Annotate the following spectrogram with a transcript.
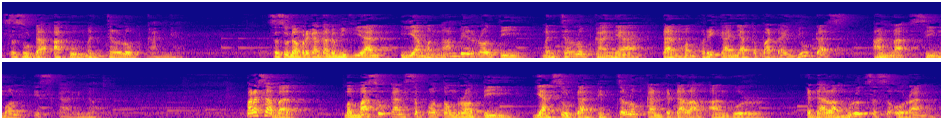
sesudah aku mencelupkannya." Sesudah berkata demikian, ia mengambil roti, mencelupkannya, dan memberikannya kepada Yudas, anak Simon Iskariot. Para sahabat memasukkan sepotong roti yang sudah dicelupkan ke dalam anggur, ke dalam mulut seseorang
